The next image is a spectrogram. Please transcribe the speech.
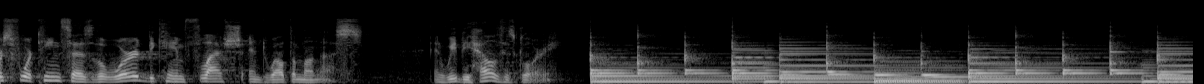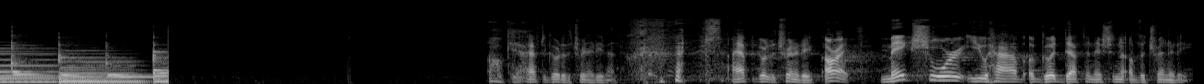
Verse 14 says, The Word became flesh and dwelt among us, and we beheld his glory. Okay, I have to go to the Trinity then. I have to go to the Trinity. All right, make sure you have a good definition of the Trinity.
